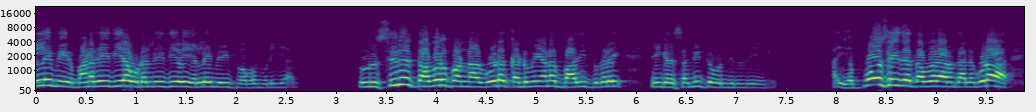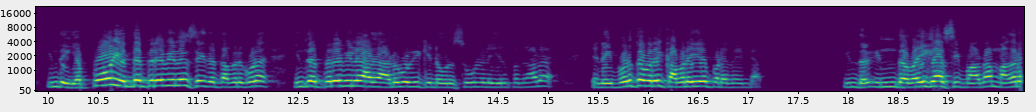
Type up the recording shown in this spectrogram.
எல்லை மீறி மன ரீதியாக உடல் ரீதியாக எல்லை மீறி போக முடியாது. ஒரு சிறு தவறு பண்ணால் கூட கடுமையான பாதிப்புகளை நீங்கள் சந்தித்து வந்துள்ளீர்கள் எப்போ செய்த தவறாக இருந்தாலும் கூட இந்த எப்போ எந்த பிறவியிலும் செய்த தவறு கூட இந்த பிறவியில் அதை அனுபவிக்கின்ற ஒரு சூழ்நிலை இருப்பதனால என்னை பொறுத்தவரை கவலையே பட வேண்டாம். இந்த இந்த வைகாசி மாதம் மகர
